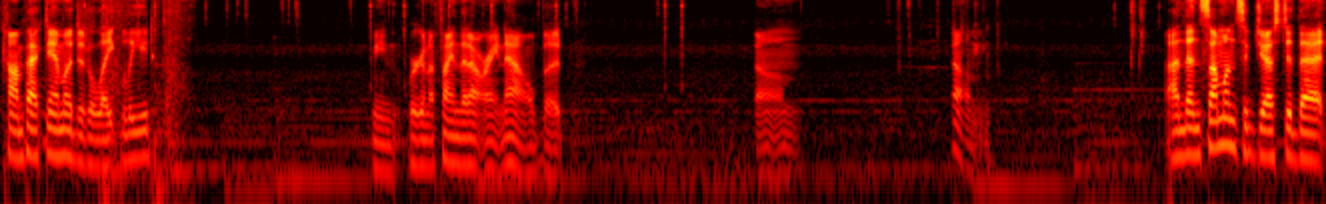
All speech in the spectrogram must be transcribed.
compact ammo did a light bleed. I mean, we're gonna find that out right now, but um, um. And then someone suggested that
